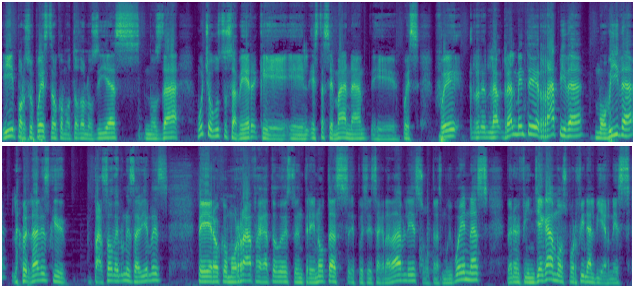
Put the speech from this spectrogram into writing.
Y por supuesto, como todos los días, nos da mucho gusto saber que esta semana, eh, pues fue realmente rápida, movida. La verdad es que pasó de lunes a viernes, pero como ráfaga todo esto entre notas eh, pues desagradables, otras muy buenas, pero en fin, llegamos por fin al viernes.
